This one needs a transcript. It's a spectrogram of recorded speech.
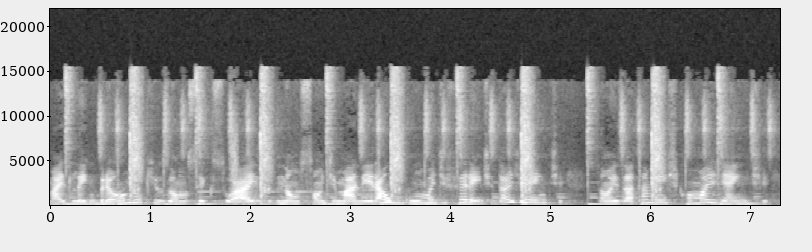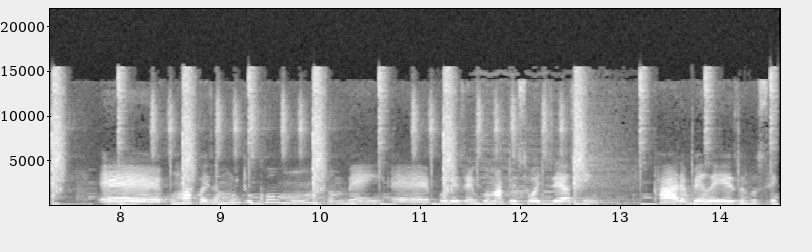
Mas lembrando que os homossexuais não são de maneira alguma diferente da gente. São exatamente como a gente. É, uma coisa muito comum também é, por exemplo, uma pessoa dizer assim: Cara, beleza, você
